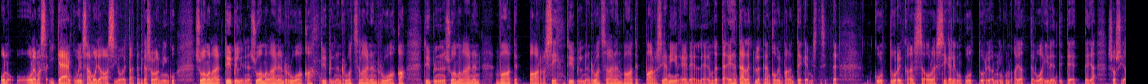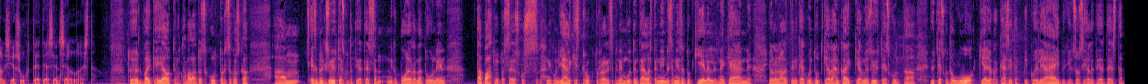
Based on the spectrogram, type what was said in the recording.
on olemassa ikään kuin samoja asioita, että pitäisi olla niin kuin suomalainen, tyypillinen suomalainen ruoka, tyypillinen ruotsalainen ruoka, tyypillinen suomalainen vaateparsi, tyypillinen ruotsalainen vaateparsi ja niin edelleen. Mutta että eihän tällä kylläkään kovin paljon tekemistä sitten kulttuurin kanssa ole, sikäli kun kulttuuri on niin kuin ajattelua, identiteettejä, sosiaalisia suhteita ja sen sellaista. Tuo on vaikea jaottelu tavallaan tuossa kulttuurissa, koska ähm, esimerkiksi yhteiskuntatieteessä, mikä puolelta mä tuun, niin tapahtui tuossa joskus niin kuin jälkistrukturalismin ja muuten tällaisten nimissä niin sanottu kielellinen käänne, jolloin alettiin ikään kuin tutkia vähän kaikkia myös yhteiskuntaa, yhteiskuntaluokkia, joka käsite pikkuhiljaa häipykin sosiaalitieteestä.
